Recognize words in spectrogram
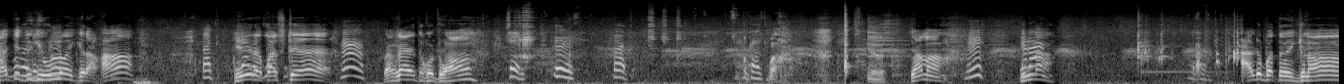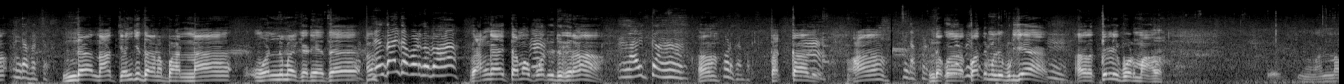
கட்டி தூக்கி உள்ள வைக்கிறான். ஆ? ஈர ஃபஸ்ட்டு வெங்காயத்தை கொட்டுவோம் ஏமா என்ன? அடுப்பு பற்ற வைக்கணும் இந்த நான் செஞ்சு தானே பண்ணேன் ஒன்றுமே கிடையாது வெங்காயத்தமா போட்டுட்டு இருக்கிறான். தக்காளி. ஆ? இந்த கொத்தமல்லி பிடிச்சி அதில் கிள்ளி போடுமா? மண்ணா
